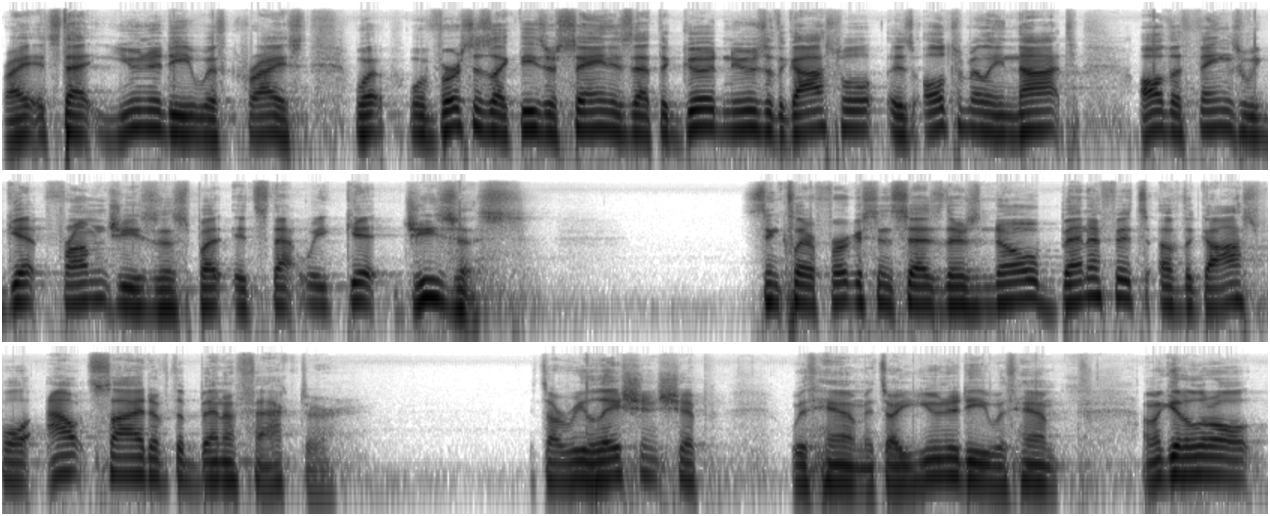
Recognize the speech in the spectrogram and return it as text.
Right? It's that unity with Christ. What, what verses like these are saying is that the good news of the gospel is ultimately not all the things we get from Jesus, but it's that we get Jesus. Sinclair Ferguson says there's no benefits of the gospel outside of the benefactor. It's our relationship with Him, it's our unity with Him. I'm going to get a little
